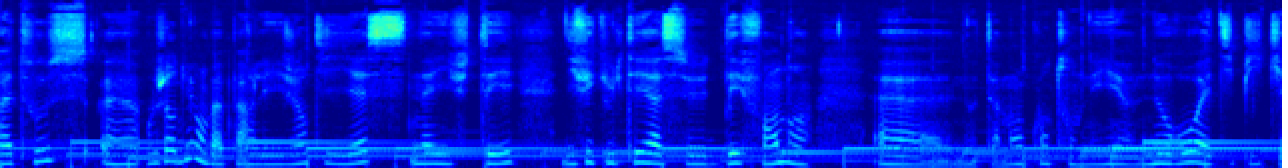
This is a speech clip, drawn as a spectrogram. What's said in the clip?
à tous. Euh, aujourd'hui, on va parler gentillesse, naïveté, difficulté à se défendre, euh, notamment quand on est euh, neuroatypique.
